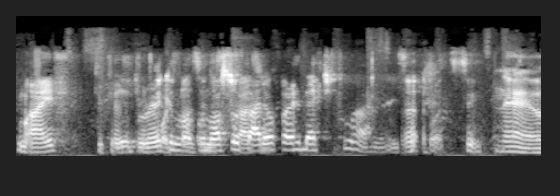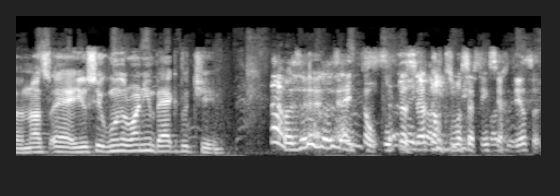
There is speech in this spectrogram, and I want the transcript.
mas que que o problema é que o, o nosso otário é o quarterback titular, né? Isso é, é sim. É, o nosso, é, e o segundo running back do time. Ah, mas é, é, então, o Gus Edwards, você tem certeza?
